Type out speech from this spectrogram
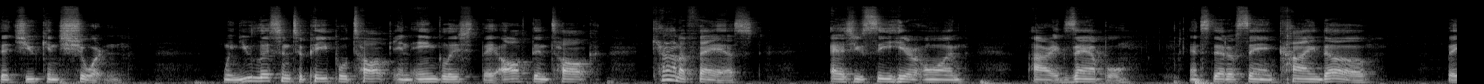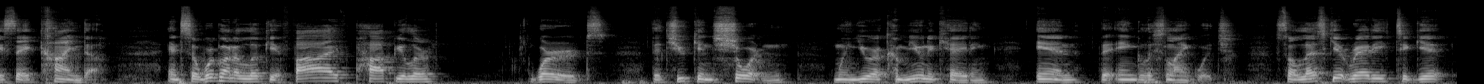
that you can shorten. When you listen to people talk in English, they often talk kind of fast as you see here on our example, instead of saying kind of, they say kinda. And so we're going to look at five popular words that you can shorten when you are communicating in the English language. So let's get ready to get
